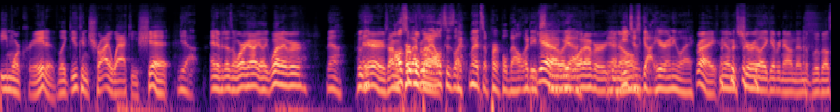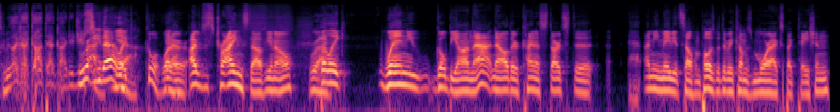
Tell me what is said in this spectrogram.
be more creative. Like you can try wacky shit, yeah, and if it doesn't work out, you're like, whatever. yeah. Who And cares? I'm a also, purple everyone belt. else is like, that's a purple belt. What do you Yeah, expect? like, whatever, you know, he just got here anyway. Right. I'm sure like every now and then the blue belts can be like, I got that guy. Did you see that? yeah. Like, cool, whatever. I was just trying stuff, you know? Right. But like when you go beyond that, now there kind of starts to I mean, maybe it's self imposed, but there becomes more expectation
